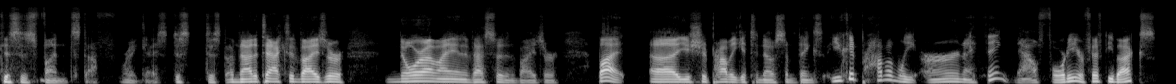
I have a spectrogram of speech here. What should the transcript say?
this is fun stuff, right, guys? Just just I'm not a tax advisor, nor am I an investment advisor, but uh, you should probably get to know some things. You could probably earn, I think, now 40 or 50 bucks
